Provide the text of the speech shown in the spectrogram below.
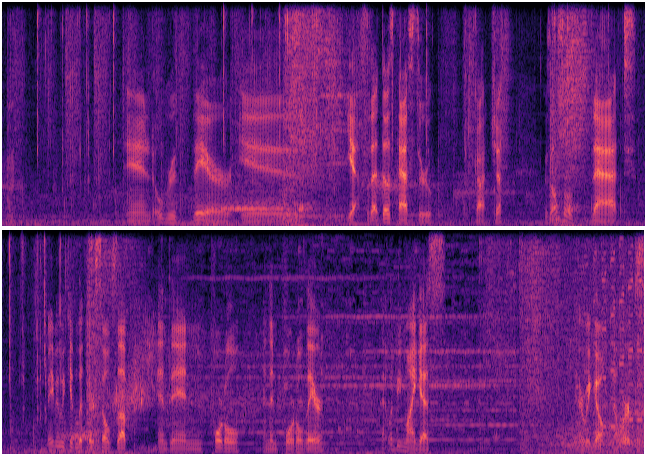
Hmm. And over there is... Yeah, so that does pass through. Gotcha. There's also that. Maybe we could lift ourselves up, and then portal and then portal there. That would be my guess. There we go, that works.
